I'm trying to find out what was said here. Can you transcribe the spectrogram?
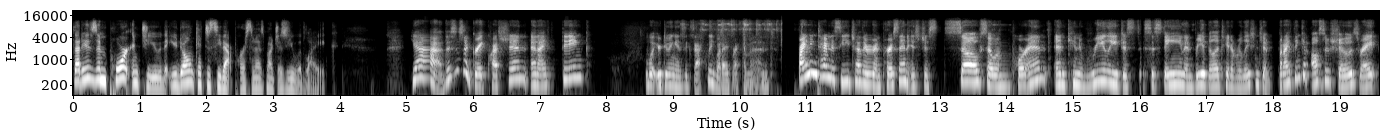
that is important to you that you don't get to see that person as much as you would like? Yeah, this is a great question. And I think what you're doing is exactly what I'd recommend finding time to see each other in person is just so so important and can really just sustain and rehabilitate a relationship. But i think it also shows right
